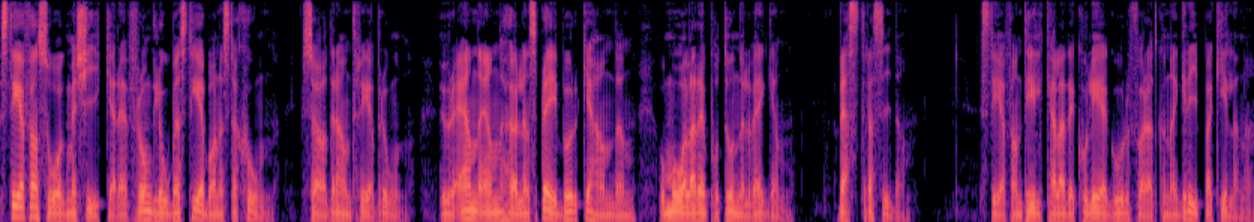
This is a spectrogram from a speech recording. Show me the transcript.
Stefan såg med kikare från Globens T-banestation, södra entrébron, hur en en höll en sprayburk i handen och målade på tunnelväggen, västra sidan. Stefan tillkallade kollegor för att kunna gripa killarna.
